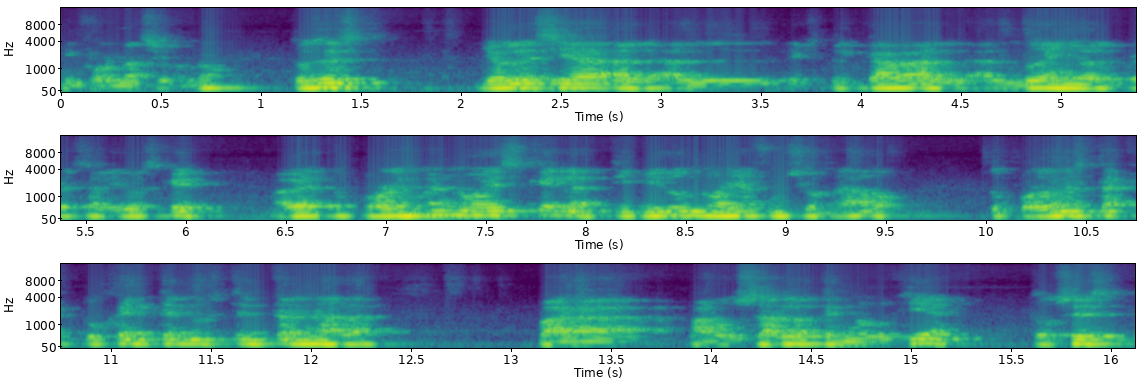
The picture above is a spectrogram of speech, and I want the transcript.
información, ¿no? Entonces, yo le decía, al, al explicaba al, dueño de la empresa, digo, es que, a ver, tu problema no es que el antivirus no haya funcionado, tu problema está que tu gente no esté entrenada para, para usar la tecnología. Entonces,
